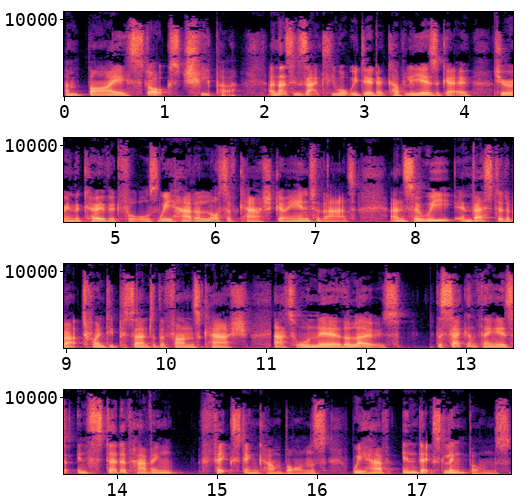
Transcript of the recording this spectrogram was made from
and buy stocks cheaper. And that's exactly what we did a couple of years ago during the COVID falls. We had a lot of cash going into that. And so we invested about 20% of the fund's cash at or near the lows. The second thing is instead of having fixed income bonds, we have index linked bonds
